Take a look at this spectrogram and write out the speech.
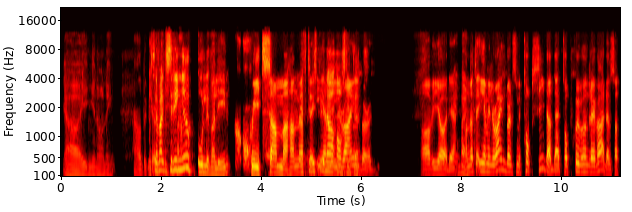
Jag har ingen aning. Vi ska faktiskt ringa upp Olle Wallin. Skitsamma. Han mötte Emil Reinberg. Ja, vi gör det. Han mötte Emil Reinberg som är toppsidad där, topp 700 i världen. Så att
